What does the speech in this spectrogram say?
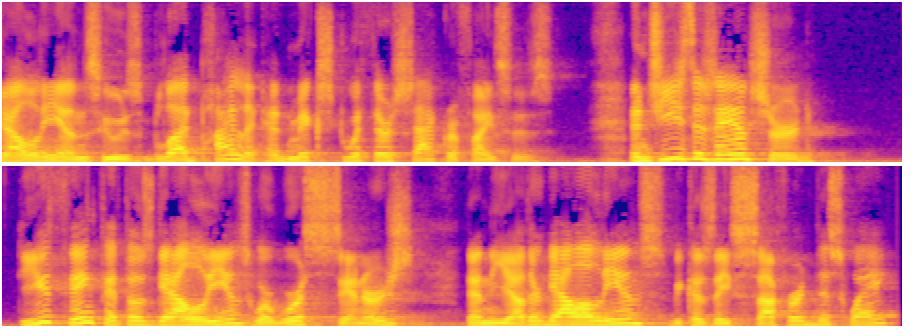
Galileans whose blood Pilate had mixed with their sacrifices. And Jesus answered, Do you think that those Galileans were worse sinners than the other Galileans because they suffered this way?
